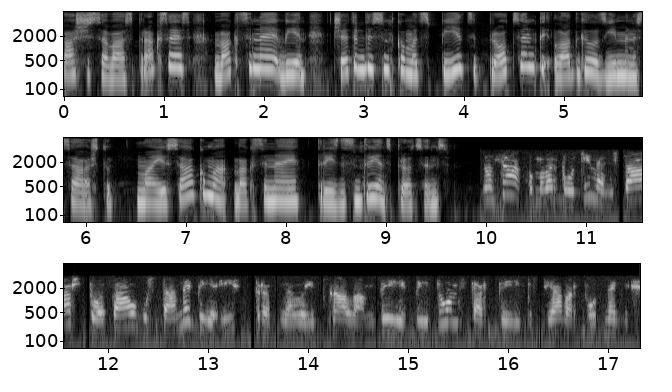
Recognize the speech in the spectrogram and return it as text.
paši savās praksēs vakcinē vien 40,5% Latgales ģimenes ārstu ārstu. Maija sākumā vakcinēja 31%. No sākuma varbūt ģimenes ārstos augustā nebija izpratne līdz galam, bija, bija domstarpības, jā, varbūt, nebija,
